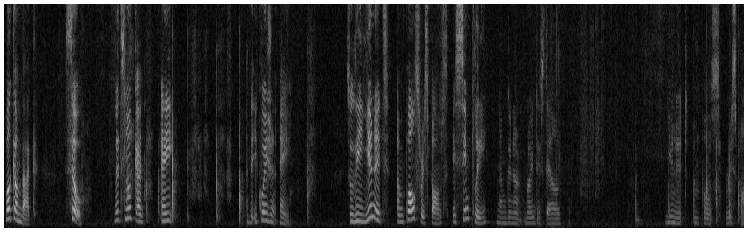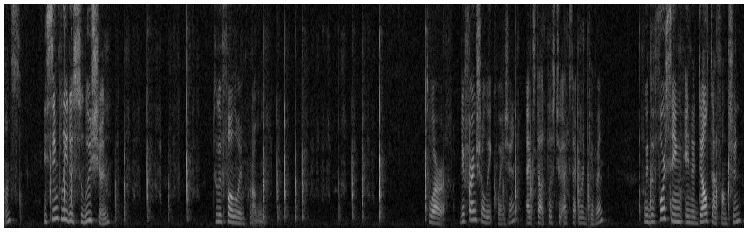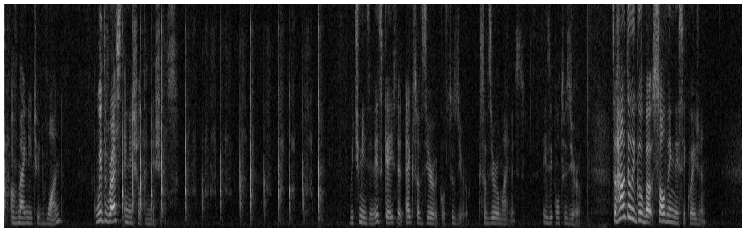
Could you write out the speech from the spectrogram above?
Welcome back. So let's look at A, the equation A. So the unit impulse response is simply, and I'm going to write this down, unit impulse response is simply the solution to the following problem. To our differential equation, x dot plus 2x that we're given, with the forcing in a delta function of magnitude 1 with rest initial conditions. Which means in this case that x of 0 equals to 0, x of 0 minus is equal to 0. So how do we go about solving this equation?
